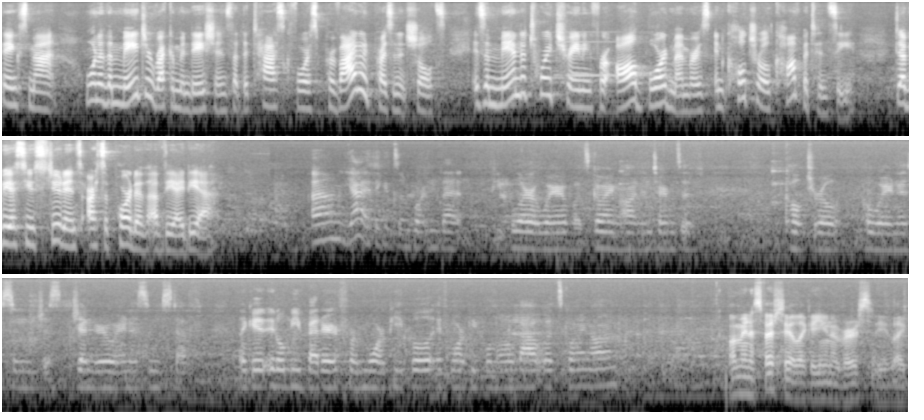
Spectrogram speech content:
Thanks, Matt. One of the major recommendations that the task force provided President Schulz is a mandatory training for all board members in cultural competency. WSU students are supportive of the idea. Um, yeah, I think it's important that people are aware of what's going on in terms of cultural awareness and just gender awareness and stuff. Like it, it'll be better for more people if more people know about what's going on. I mean, especially at like a university, like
